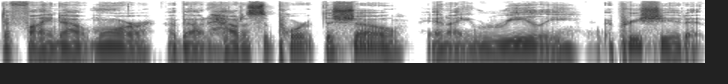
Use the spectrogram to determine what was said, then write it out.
to find out more about how to support the show, and I really appreciate it.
